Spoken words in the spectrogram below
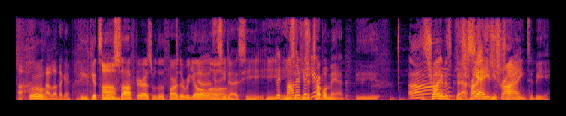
Ah, I love that game. He gets a little Um, softer as with the farther we go does. along. Yes, he does. He he Good he's, father a, he's a figure? troubled man. He- he's trying his best. He's trying, Yeah, he's he's trying. trying to be.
